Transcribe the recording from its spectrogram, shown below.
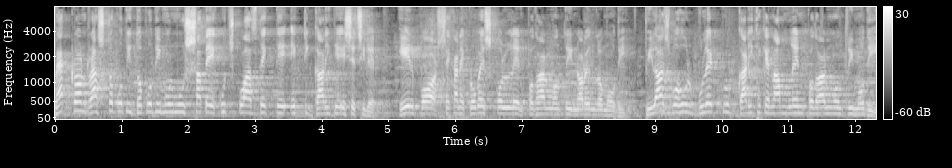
ম্যাক্রন রাষ্ট্রপতি দ্রৌপদী মুর্মুর সাথে কুচকাওয়াজ দেখতে একটি গাড়িতে এসেছিলেন। এরপর সেখানে প্রবেশ করলেন প্রধানমন্ত্রী নরেন্দ্র মোদী। বিলাসবহুল বুলেট প্রুফ গাড়ি থেকে নামলেন প্রধানমন্ত্রী মোদী।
